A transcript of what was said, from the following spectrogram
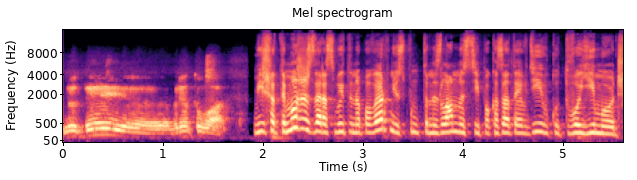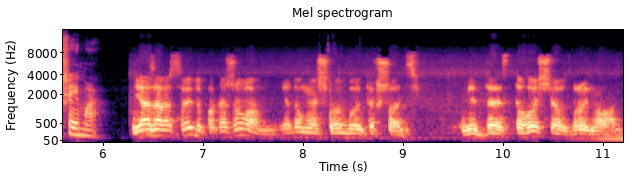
людей е, врятувати. Міша, ти можеш зараз вийти на поверхню з пункту незламності і показати Авдіївку твоїми очима? Я зараз вийду, покажу вам. Я думаю, що ви будете в шоці від е, того, що зруйновано.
